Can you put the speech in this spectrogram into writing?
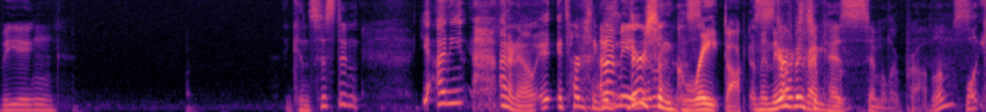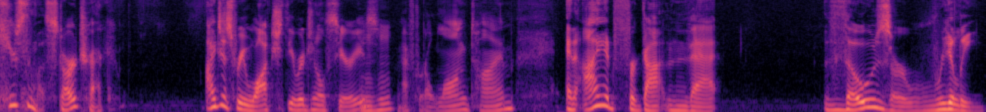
being consistent. Yeah, I mean, I don't know. It, it's hard to say. And I mean, there's some great Doctor. I mean, Star there's been Trek some. has similar problems. Well, here's the thing about Star Trek. I just rewatched the original series Mm-hmm. after a long time, and I had forgotten that those are really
